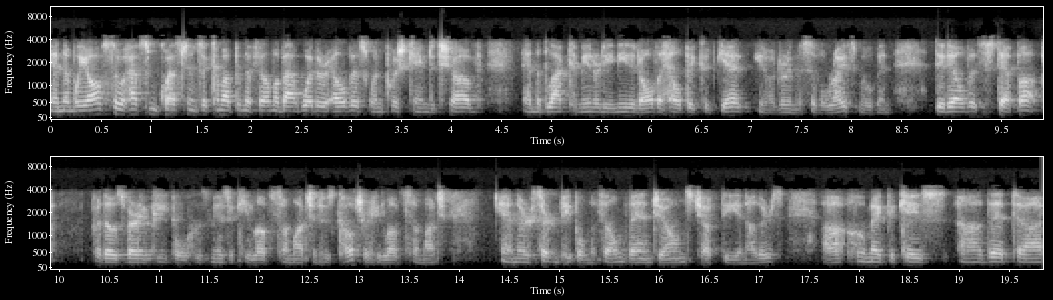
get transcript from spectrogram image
And then we also have some questions that come up in the film about whether Elvis, when push came to shove and the black community needed all the help it could get, you know, during the civil rights movement, did Elvis step up for those very people whose music he loved so much and whose culture he loved so much and there are certain people in the film, Van Jones, Chuck D, and others, uh, who make the case uh, that uh,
